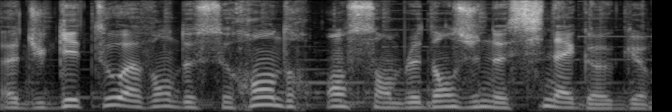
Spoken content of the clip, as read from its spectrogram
euh, du ghetto avant de se rendre ensemble dans une synagogue.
